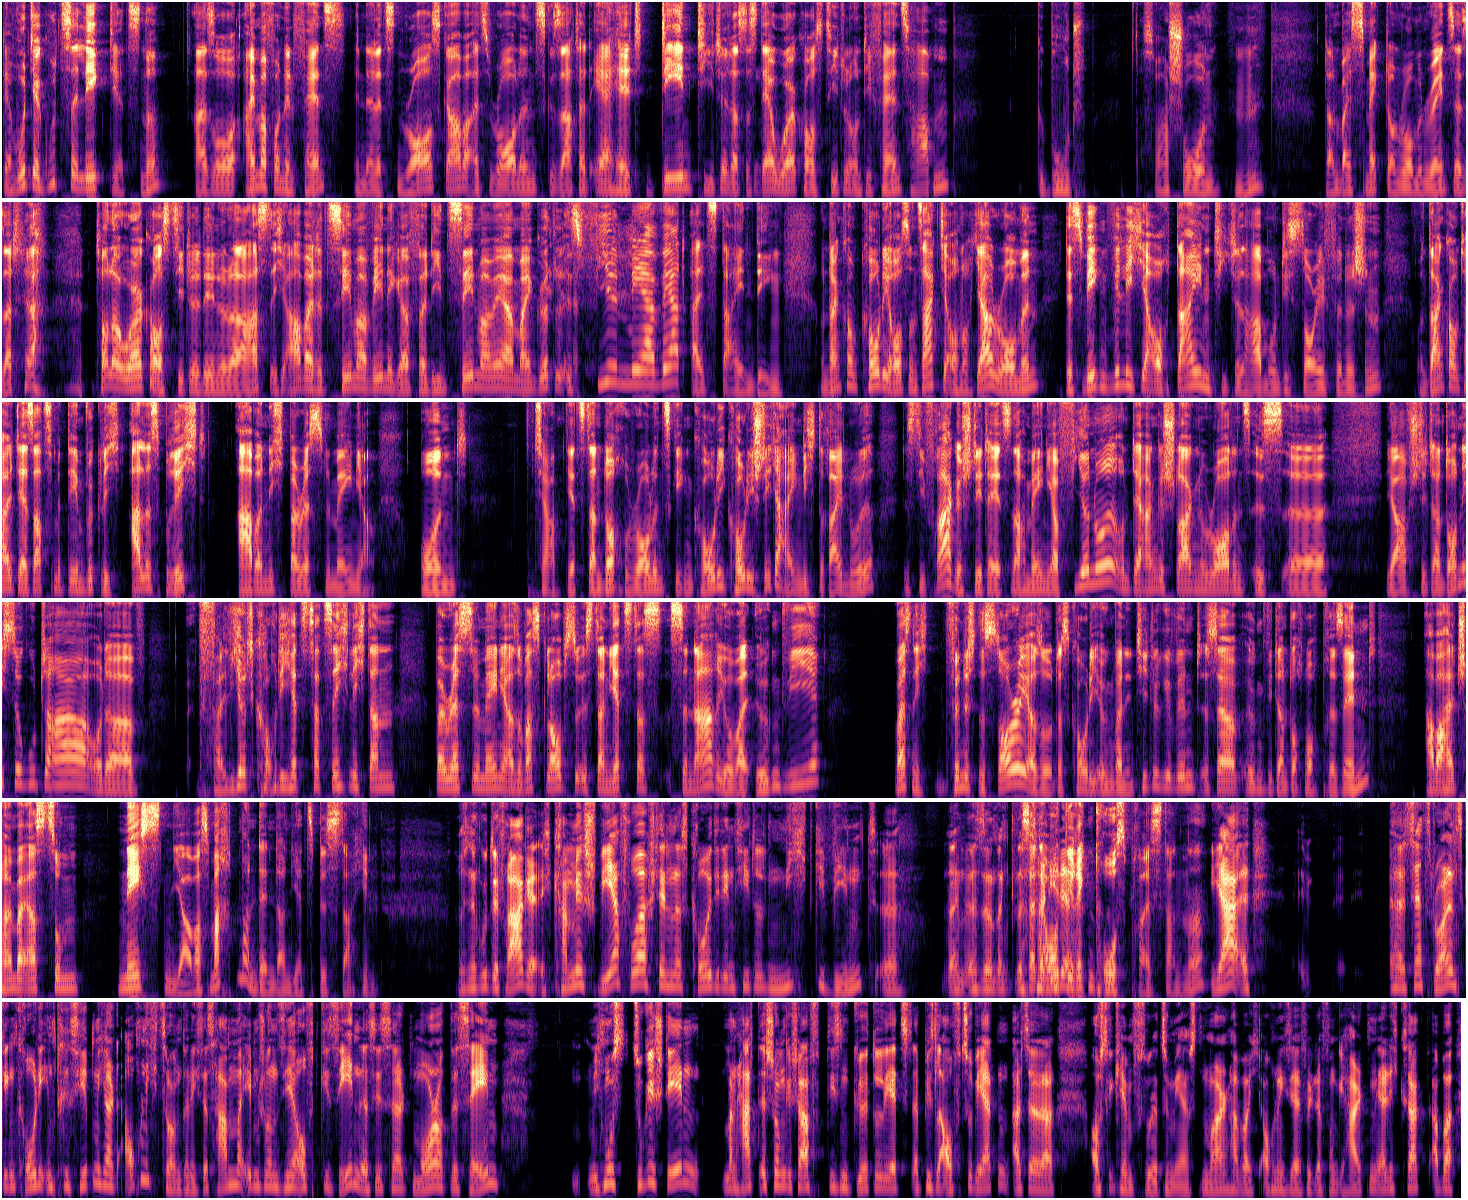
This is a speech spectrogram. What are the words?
Der wurde ja gut zerlegt jetzt, ne? Also einmal von den Fans in der letzten Raw-Ausgabe, als Rawlins gesagt hat, er hält den Titel, das ist der Workhorse-Titel und die Fans haben geboot. Das war schon, hm. Dann bei SmackDown Roman Reigns, der sagt, ja, toller Workhorse-Titel, den du da hast. Ich arbeite zehnmal weniger, verdiene zehnmal mehr. Mein Gürtel ist viel mehr wert als dein Ding. Und dann kommt Cody raus und sagt ja auch noch, ja, Roman, Deswegen will ich ja auch deinen Titel haben und die Story finishen. Und dann kommt halt der Satz, mit dem wirklich alles bricht, aber nicht bei WrestleMania. Und tja, jetzt dann doch Rollins gegen Cody. Cody steht ja eigentlich 3-0. Ist die Frage, steht er jetzt nach Mania 4-0 und der angeschlagene Rollins ist, äh, ja, steht dann doch nicht so gut da? Oder verliert Cody jetzt tatsächlich dann bei WrestleMania? Also, was glaubst du, ist dann jetzt das Szenario? Weil irgendwie weiß nicht, Finish the Story, also dass Cody irgendwann den Titel gewinnt, ist ja irgendwie dann doch noch präsent, aber halt scheinbar erst zum nächsten Jahr. Was macht man denn dann jetzt bis dahin? Das ist eine gute Frage. Ich kann mir schwer vorstellen, dass Cody den Titel nicht gewinnt. Äh, also, das, das ist halt auch direkt ein Trostpreis dann, ne? Ja, äh, äh, Seth Rollins gegen Cody interessiert mich halt auch nicht sonderlich. Das haben wir eben schon sehr oft gesehen. Das ist halt more of the same. Ich muss zugestehen, man hat es schon geschafft, diesen Gürtel jetzt ein bisschen aufzuwerten. Als er ausgekämpft wurde zum ersten Mal, habe ich auch nicht sehr viel davon gehalten, ehrlich gesagt. Aber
